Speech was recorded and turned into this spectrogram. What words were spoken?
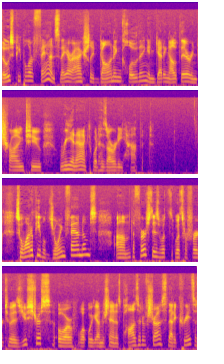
Those people are fans. They are actually donning clothing and getting out there and trying to reenact what has already happened. So why do people join fandoms? Um, the first is what's, what's referred to as eustress, or what we understand as positive stress, that it creates a,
